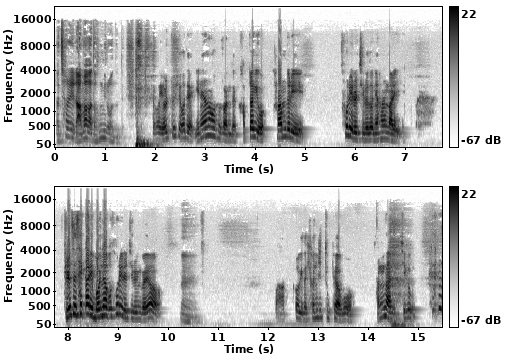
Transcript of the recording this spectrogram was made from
난 차라리 라마가 더 흥미로웠는데. 제가 12시 어제 In-N-Out을 갔는데 갑자기 사람들이 소리를 지르더니 하는 말이 드레스 색깔이 뭐냐고 소리를 지르는 거예요. 예. 막 거기서 현지 투표하고 장난 지금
